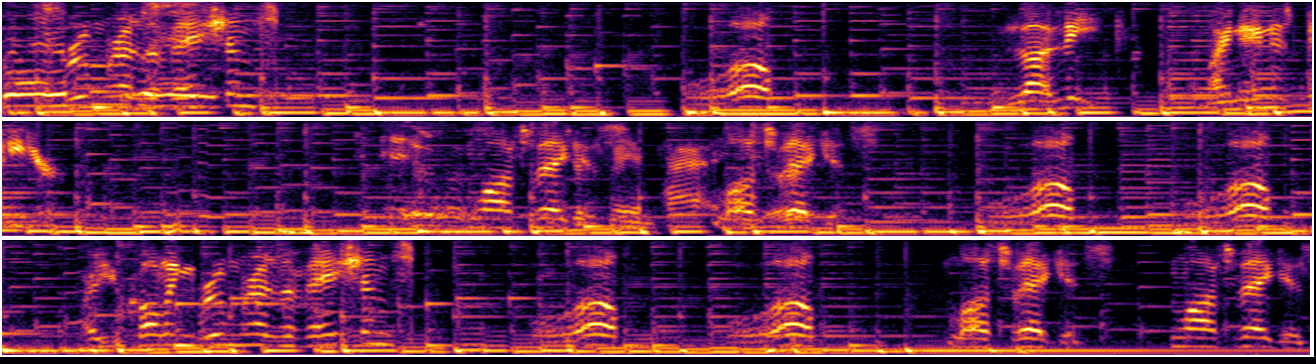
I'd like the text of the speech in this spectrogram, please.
Whoa. Room reservations? Whoa. Lalique. My name is Peter. Las Vegas. Las Vegas. Whoa. Whoa. Are you calling room reservations? Whoa. Whoa. Las Vegas. Las Vegas.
